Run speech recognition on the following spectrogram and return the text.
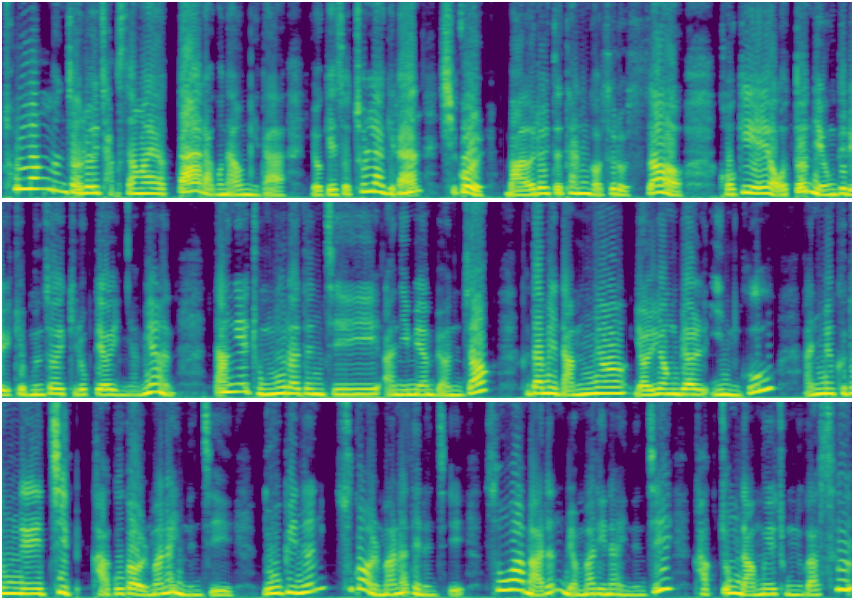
촌락 문서를 작성하였다라고 나옵니다. 여기에서 촌락이란 시골, 마을을 뜻하는 것으로서 거기에 어떤 내용들이 이렇게 문서에 기록되어 있냐면 땅의 종류라든지 아니면 면적, 그 다음에 남녀, 연령별 인구, 아니면 그 동네의 집, 가구가 얼마나 있는지, 노비는 수가 얼마나 되는지, 소와 말은 몇 마리나 있는지, 각종 나무의 종류가 수,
